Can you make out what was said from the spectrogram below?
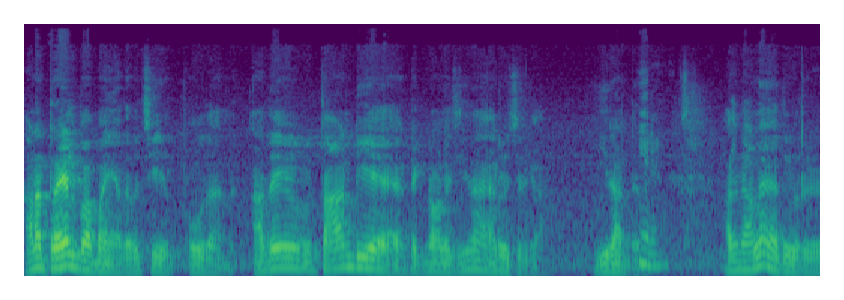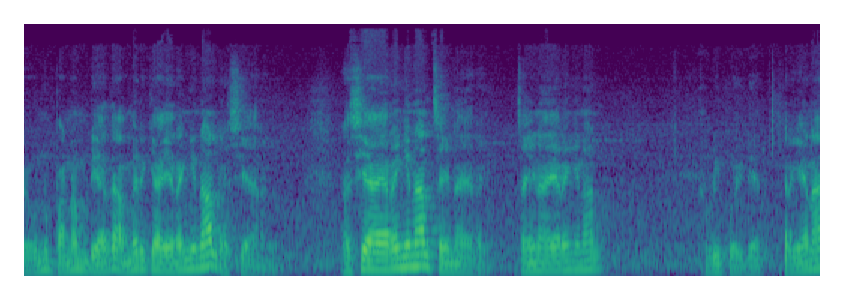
ஆனால் ட்ரையல் பார்ப்பாங்க அதை வச்சு போகுதான்னு. அதை தாண்டிய டெக்னாலஜி தான் யார் வச்சுருக்கா? ஈரான்ட்ட ஈரான். அதனால அது ஒரு ஒன்றும் பண்ண முடியாது. அமெரிக்கா இறங்கினால் ரஷ்யா இறங்கும். ரஷ்யா இறங்கினால் சைனா இறங்கும். சைனா இறங்கினால் அப்படி போயிட்டே இருக்கும் ஏன்னா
